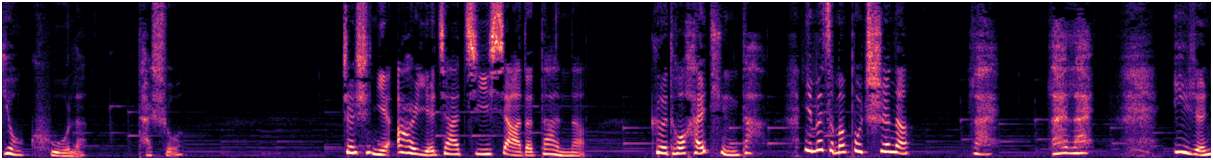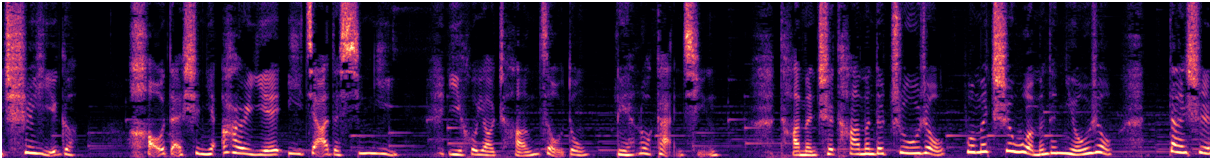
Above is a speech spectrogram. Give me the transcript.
又哭了。她说：“这是你二爷家鸡下的蛋呢，个头还挺大，你们怎么不吃呢？来，来来，一人吃一个。”好歹是你二爷一家的心意，以后要常走动，联络感情。他们吃他们的猪肉，我们吃我们的牛肉，但是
